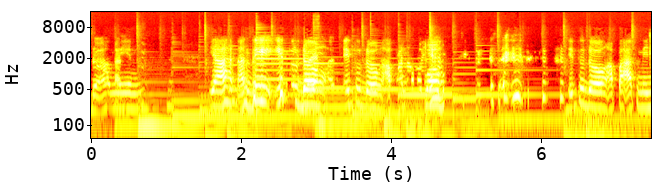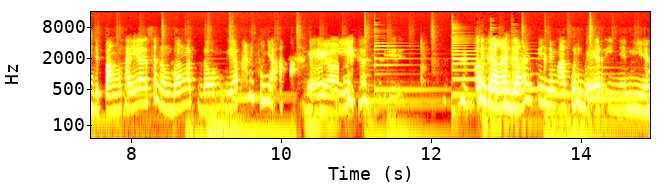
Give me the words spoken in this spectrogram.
Doakan. Amin ya nanti itu dong itu dong apa namanya? Itu dong apa admin Jepang saya seneng banget dong dia kan punya akun Iya. BRI oh jangan-jangan pinjam akun BRI-nya dia.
